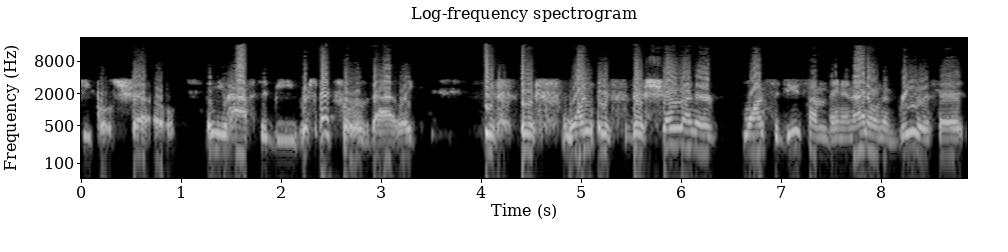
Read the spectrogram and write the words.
people's show, and you have to be respectful of that. Like, if if one if the showrunner wants to do something and I don't agree with it,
